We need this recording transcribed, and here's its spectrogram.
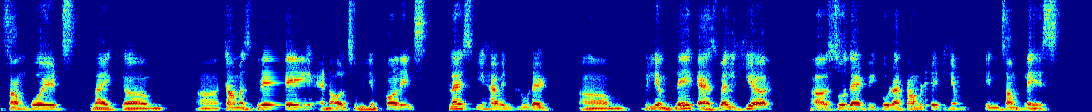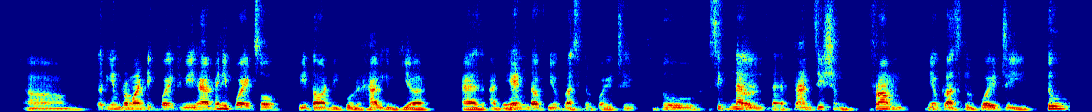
some poets like um, uh, Thomas Gray and also William Collins. Plus, we have included um, William Blake as well here uh, so that we could accommodate him in some place. Um, in romantic poetry, we have many poets, so we thought we could have him here as at the end of neoclassical poetry to signal the transition from neoclassical poetry to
